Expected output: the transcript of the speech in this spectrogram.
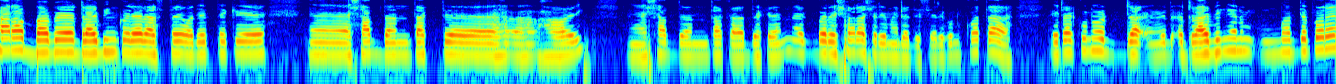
খারাপভাবে ড্রাইভিং করে রাস্তায়। ওদের থেকে সাবধান থাকতে হয়। সাবধান থাকা, দেখেন, একবারে সরাসরি মেরে দিছে। এরকম কথা। এটা কোনো ড্রাইভিং এর মধ্যে পড়ে?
